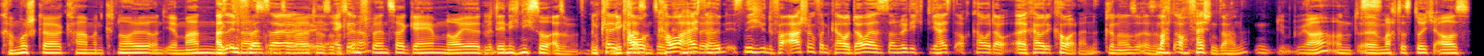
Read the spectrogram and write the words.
Kamuschka, Carmen Knoll und ihr Mann, Also Niklas Influencer- und so weiter. So das? Influencer-Game, neue, mit denen ich nicht so, also Und Ka Karo, und so Kauer heißt doch, ist nicht eine Verarschung von Caro Dauer, es ist dann wirklich, die heißt auch Caro Dauer, äh, Kauer dann, ne? Genau so ist es. Macht auch Fashion-Sachen, ne? ja, und äh, macht es durchaus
